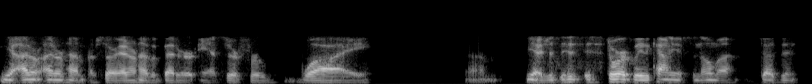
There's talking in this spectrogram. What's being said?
yeah, I don't I don't have I'm sorry I don't have a better answer for why. Um, yeah, just historically the County of Sonoma doesn't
